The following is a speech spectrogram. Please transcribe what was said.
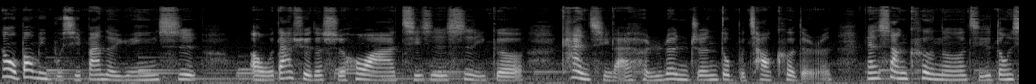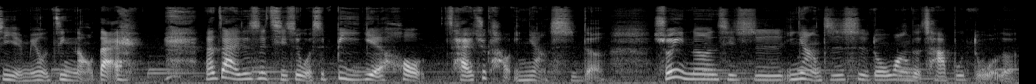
那我报名补习班的原因是。呃，我大学的时候啊，其实是一个看起来很认真都不翘课的人，但上课呢，其实东西也没有进脑袋。那再来就是，其实我是毕业后才去考营养师的，所以呢，其实营养知识都忘得差不多了，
